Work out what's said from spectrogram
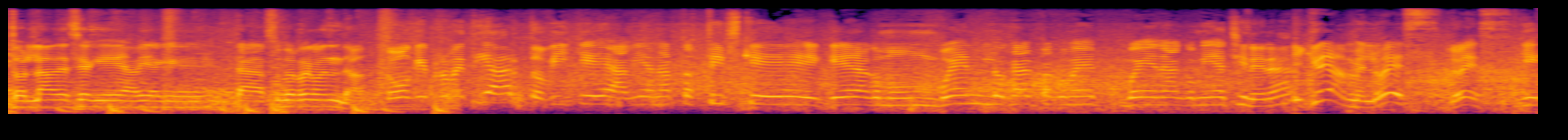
Todos lados decía que había que estaba súper recomendado. Como que prometía harto, vi que habían hartos tips que, que era como un buen local para comer buena comida chilena. Y créanme, lo es, lo es. Y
